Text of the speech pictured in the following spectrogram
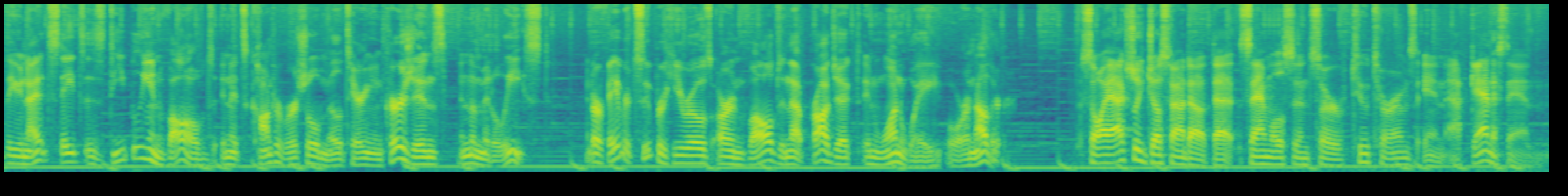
the United States is deeply involved in its controversial military incursions in the Middle East, and our favorite superheroes are involved in that project in one way or another. So I actually just found out that Sam Wilson served two terms in Afghanistan.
